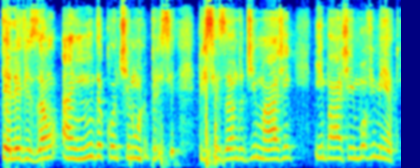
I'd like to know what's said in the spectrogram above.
televisão ainda continua precisando de imagem, imagem em movimento.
